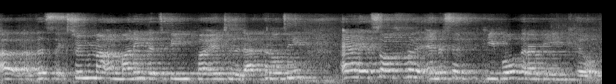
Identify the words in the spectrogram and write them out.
uh, this extreme amount of money that's being put into the death penalty, and it solves for the innocent people that are being killed.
